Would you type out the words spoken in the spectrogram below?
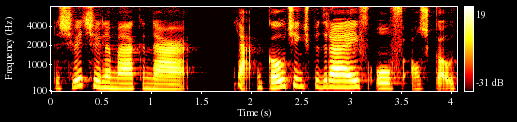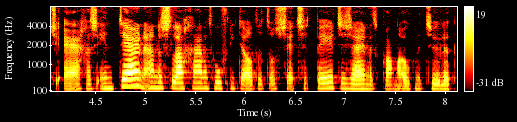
de switch willen maken naar ja, een coachingsbedrijf of als coach ergens intern aan de slag gaan. Het hoeft niet altijd als ZZP'er te zijn. Het kan ook natuurlijk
